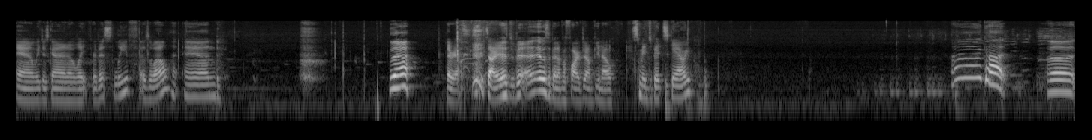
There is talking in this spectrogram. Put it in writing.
And we just gotta wait for this leaf as well. And ah! There we go. Sorry, it was, a bit, it was a bit of a far jump, you know, smidge bit scary. I got, uh,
